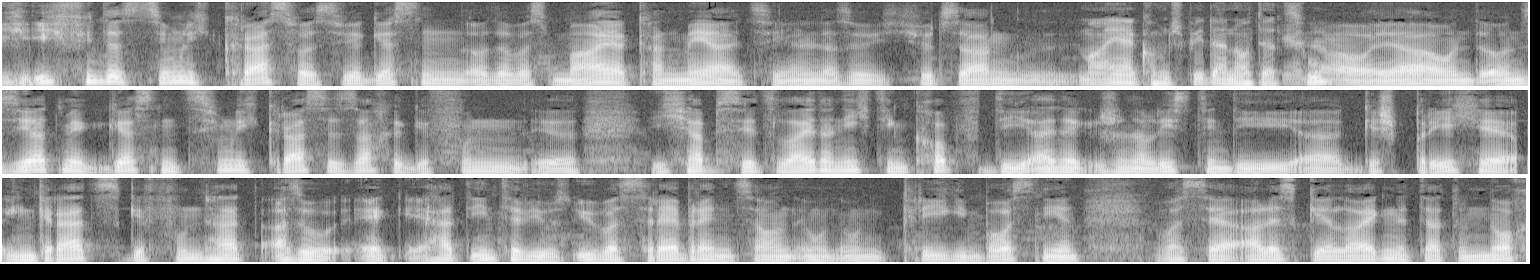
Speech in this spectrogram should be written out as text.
Ich, ich finde das ziemlich krass, was wir gestern oder was Maya kann mehr erzählen. Also ich würde sagen. Maya kommt später noch dazu. Genau, ja. Und, und sie hat mir gestern ziemlich krasse Sache gefunden. Äh, ich habe es jetzt leider nicht im Kopf, die eine Journalistin, die äh, Gespräche in Graz gefunden hat. Also er, er hat Interviews über Srebrenica und, und, und, Krieg in Bosnien, was er alles geleugnet hat und noch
